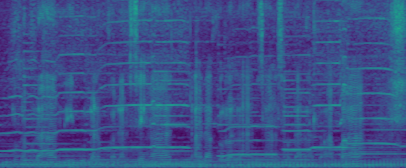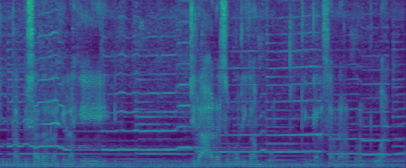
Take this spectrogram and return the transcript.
mudah-mudahan ibu dalam keadaan sehat ada keluarga sana saudara atau apa. Tapi saudara laki-laki tidak ada semua di kampung tinggal saudara perempuan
